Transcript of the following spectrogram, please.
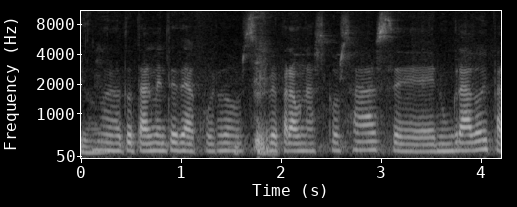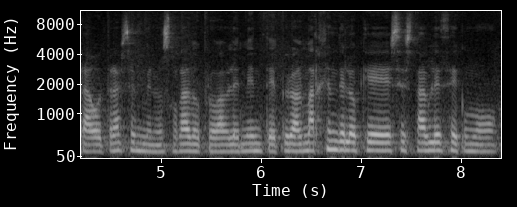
Bueno, totalmente de acuerdo. Sirve para unas cosas en un grado y para otras en menos grado probablemente, pero al margen de lo que se establece como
